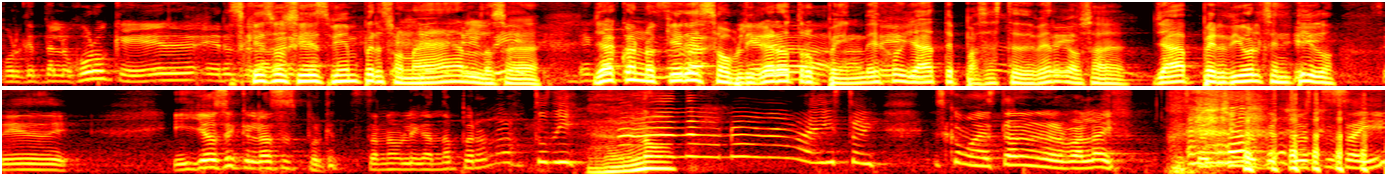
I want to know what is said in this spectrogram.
Porque te lo juro que eres, eres Es que eso sí es bien personal, o sea, ya cuando quieres obligar a otro a- pendejo, sí. ya te pasaste de verga, Sí. o sea, ya perdió el sentido. Sí, sí, sí. Y yo sé que lo haces porque te están obligando, pero no, tú di. No, Ah, ahí estoy. Es como estar en Herbalife. Está chido que tú estés ahí,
